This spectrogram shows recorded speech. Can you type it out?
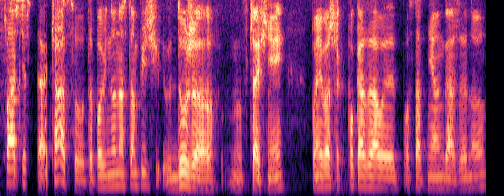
fakt tak. czasu. To powinno nastąpić dużo wcześniej, ponieważ jak pokazały ostatnie angaże, no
